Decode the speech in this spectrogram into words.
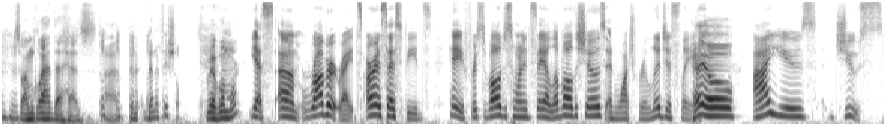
Mm-hmm. So I'm glad that has uh, been beneficial. Do we have one more? Yes, um, Robert writes RSS feeds. Hey, first of all, just wanted to say I love all the shows and watch religiously. Heyo. I use Juice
